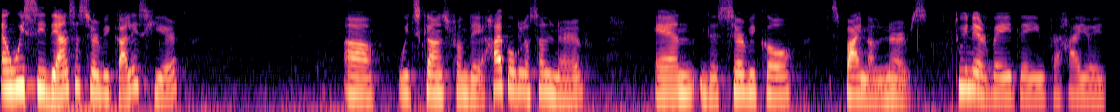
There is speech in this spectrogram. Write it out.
And we see the ansa cervicalis here, uh, which comes from the hypoglossal nerve and the cervical spinal nerves to innervate the infrahyoid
